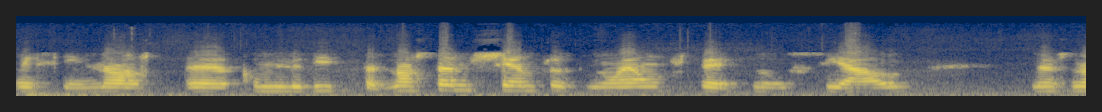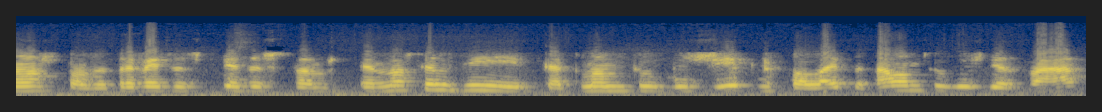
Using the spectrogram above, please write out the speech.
Enfim, nós, uh, como lhe disse, nós estamos sempre, não é um processo negocial, mas nós, pronto, através das despesas que vamos ter, nós temos aí, portanto, uma metodologia, que lhe falei, portanto, há uma metodologia de base,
